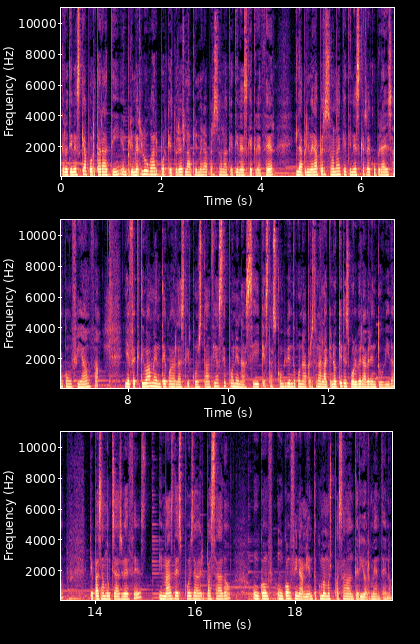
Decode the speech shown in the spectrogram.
te lo tienes que aportar a ti, en primer lugar, porque tú eres la primera persona que tienes que crecer y la primera persona que tienes que recuperar esa confianza. Y efectivamente, cuando las circunstancias se ponen así, que estás conviviendo con una persona a la que no quieres volver a ver en tu vida, que pasa muchas veces, y más después de haber pasado un, un confinamiento como hemos pasado anteriormente, ¿no?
